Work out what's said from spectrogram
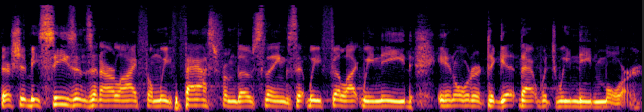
There should be seasons in our life when we fast from those things that we feel like we need in order to get that which we need more.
